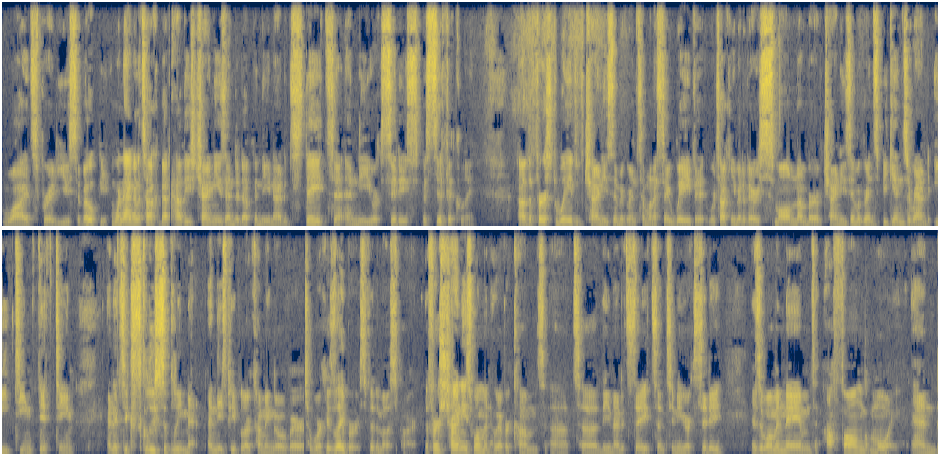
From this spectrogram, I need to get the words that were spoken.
widespread use of opium. We're now going to talk about how these Chinese ended up in the United States and New York City specifically. Uh, the first wave of Chinese immigrants, and when I say wave, it, we're talking about a very small number of Chinese immigrants, begins around 1815, and it's exclusively men. And these people are coming over to work as laborers for the most part. The first Chinese woman who ever comes uh, to the United States and to New York City is a woman named Afong Moy, and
